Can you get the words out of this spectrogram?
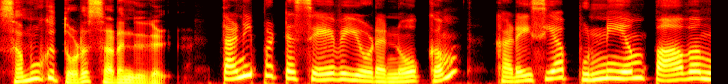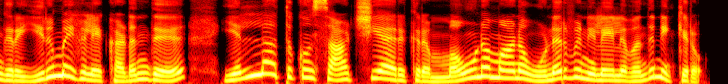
சமூகத்தோட சடங்குகள். தனிப்பட்ட சேவையோட நோக்கம் கடைசியா புண்ணியம் பாவம்ங்கிற இருமைகளை கடந்து எல்லாத்துக்கும் சாட்சியா இருக்கிற மௌனமான உணர்வு நிலையில வந்து நிக்கிறோம்.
